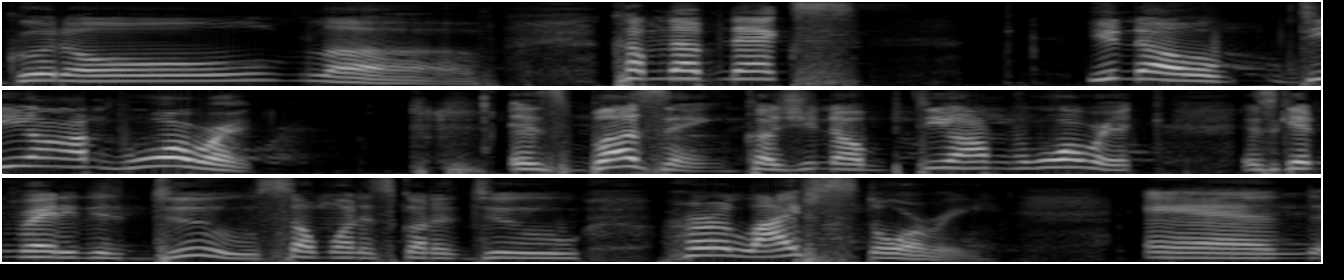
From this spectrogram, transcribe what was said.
Good Old Love." Coming up next, you know, Dionne Warwick is buzzing because you know Dionne Warwick is getting ready to do someone is going to do her life story. And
